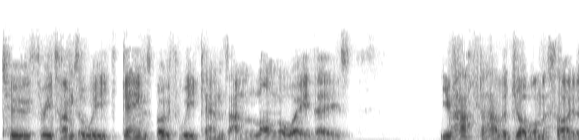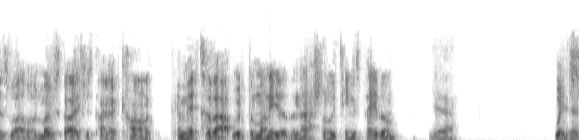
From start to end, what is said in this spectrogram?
two three times a week, games both weekends, and long away days you have to have a job on the side as well. And most guys just kind of can't commit to that with the money that the national teams pay them. Yeah. Which yeah.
